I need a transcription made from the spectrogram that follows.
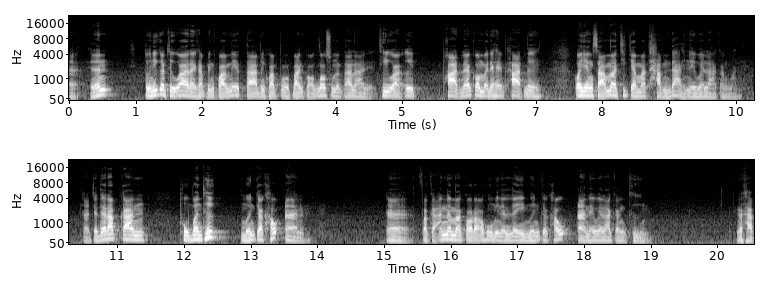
อ่าฉะนั้นตรงนี้ก็ถือว่าอะไรครับเป็นความเมตตาเป็นความโปรดปรานของลอฮฺสุลตาราเนี่ยที่ว่าเอ้ยพลาดแล้วก็ไม่ได้ให้พลาดเลย ก็ยังสามารถที่จะมาทำได้ในเวลากลางวันอาจจะได้รับการถูกบันทึก เหมือนกับเขาอ่านอ่าฟะกะอันนามากรอฮูมินันเลยเหมือนกับเขาอ่านในเวลากลางคืนนะครับ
